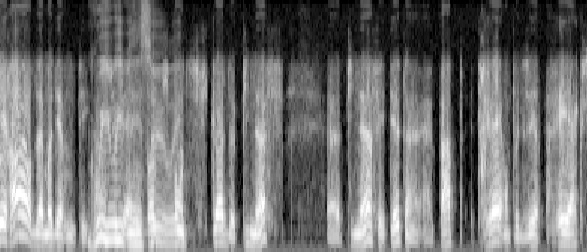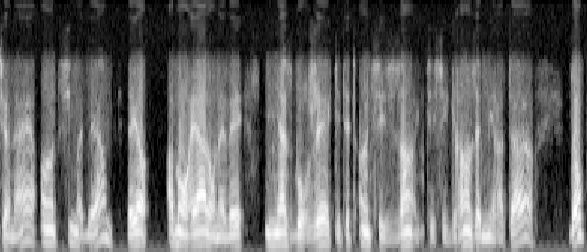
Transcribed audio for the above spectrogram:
erreurs de la modernité. Oui, oui, bien sûr. du pontificat de Pie IX. Euh, Pie IX était un, pape très, on peut dire, réactionnaire, anti-moderne. D'ailleurs, à Montréal, on avait Ignace Bourget, qui était un de ses, ses grands admirateurs. Donc,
